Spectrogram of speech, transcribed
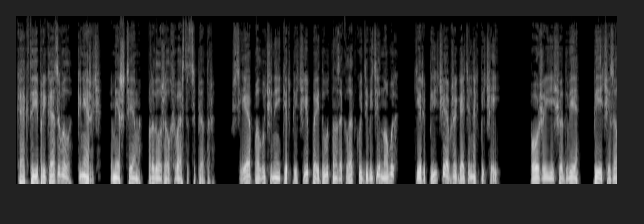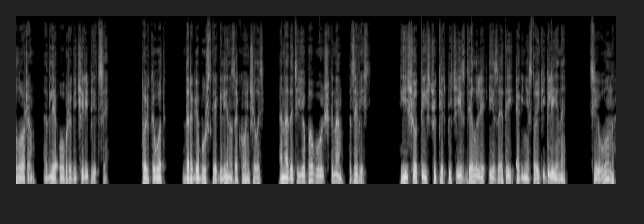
«Как ты и приказывал, княжич», — меж тем продолжал хвастаться Петр, «все полученные кирпичи пойдут на закладку девяти новых кирпичеобжигательных печей. Позже еще две печи заложим для обжига черепицы. Только вот дорогобужская глина закончилась, а надо ее побольше к нам завесть. Еще тысячу кирпичей сделали из этой огнестойкой глины. Тиун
